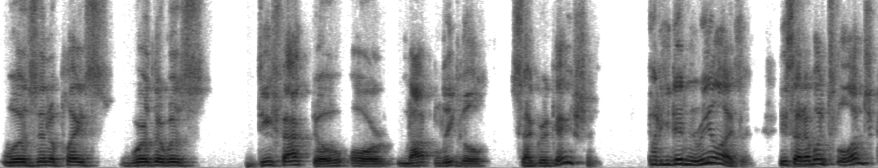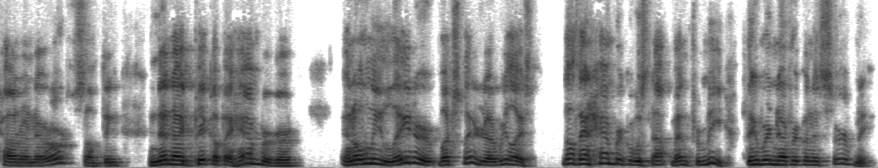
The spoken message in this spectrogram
was in a place where there was de facto or not legal segregation, but he didn't realize it. He said, I went to the lunch counter and I ordered something, and then I'd pick up a hamburger. And only later, much later, I realized, no, that hamburger was not meant for me. They were never going to serve me.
